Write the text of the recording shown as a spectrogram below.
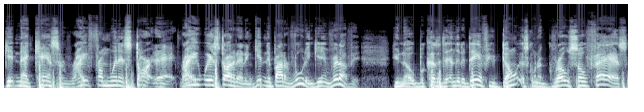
getting that cancer right from when it started at, right where it started at, and getting it by the root and getting rid of it. You know, because at the end of the day, if you don't, it's going to grow so fast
